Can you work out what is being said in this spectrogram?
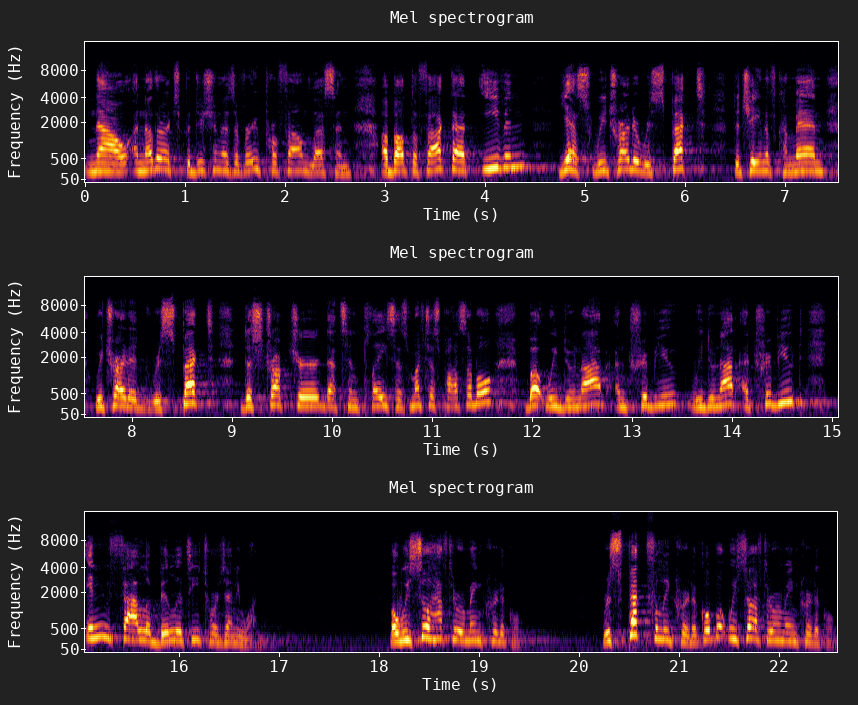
now, another expedition has a very profound lesson about the fact that even Yes, we try to respect the chain of command. We try to respect the structure that's in place as much as possible, but we do not attribute, we do not attribute infallibility towards anyone. But we still have to remain critical. Respectfully critical, but we still have to remain critical.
